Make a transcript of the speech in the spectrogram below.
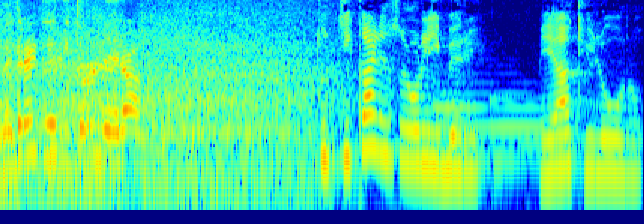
vedrai che ritornerà. Tutti i cani sono liberi, beati loro.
